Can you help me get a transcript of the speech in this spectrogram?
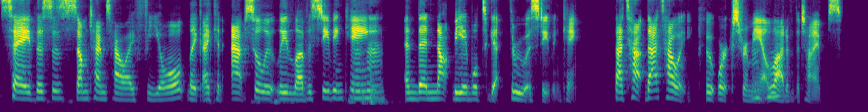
say this is sometimes how I feel. Like I can absolutely love a Stephen King Mhm. and then not be able to get through a Stephen King. That's how that's how it, it works for me Mhm. a lot of the times.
